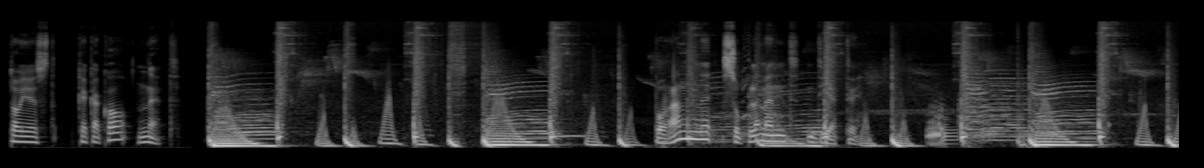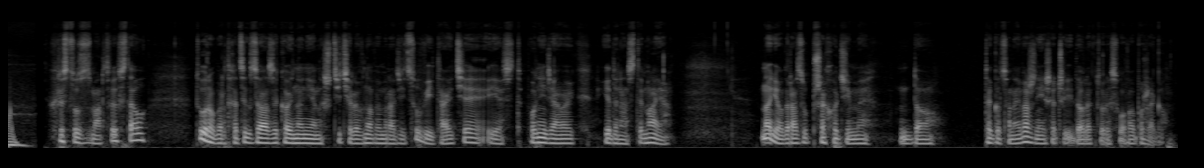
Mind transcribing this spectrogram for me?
To jest kekako.net. Poranny suplement diety. Chrystus zmartwychwstał. Tu Robert Hecyk z Oazy Koinonian, chrzciciel w Nowym Radzicu. Witajcie. Jest poniedziałek, 11 maja. No i od razu przechodzimy do tego, co najważniejsze, czyli do lektury Słowa Bożego.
